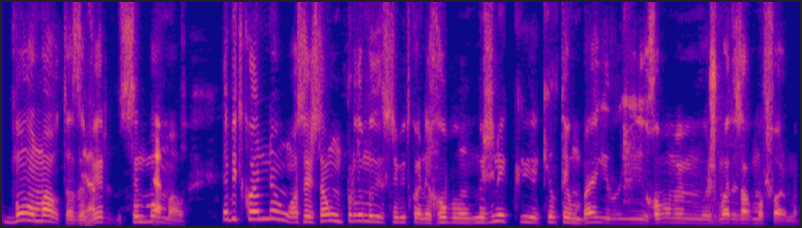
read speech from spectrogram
Bom ou mau, estás a Yeah. ver? Sendo bom Yeah. ou mau. A Bitcoin não, ou seja, se há um problema disso na Bitcoin, roubam, imagina que aquilo tem um bug e, roubam mesmo as moedas de alguma forma.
